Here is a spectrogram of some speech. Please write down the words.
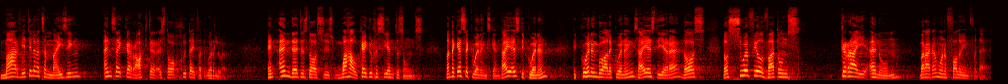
Maar weet julle wat's amazing? In sy karakter is daar goedheid wat oorloop. En in dit is daar soos, "Wow, kyk hoe geseënd is ons." Want ek is 'n koningskind. Hy is die koning, die koning bo alle konings. Hy is die Here. Daar's daar's soveel wat ons kry in hom, but I don't want to follow him for that.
